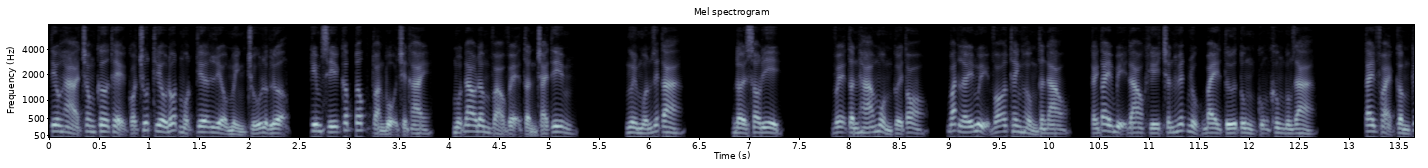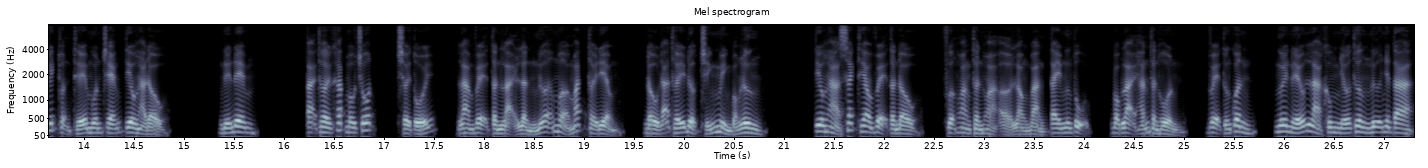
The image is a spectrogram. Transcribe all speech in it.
Tiêu hà trong cơ thể có chút thiêu đốt một tia liều mình chú lực lượng, kim sĩ cấp tốc toàn bộ triển khai, một đao đâm vào vệ tần trái tim. Người muốn giết ta? Đời sau đi. Vệ tần há mồm cười to, bắt lấy ngụy võ thanh hồng thân đao, cánh tay bị đao khí chân huyết nhục bay tứ tung cũng không đông ra. Tay phải cầm kích thuận thế muốn chém tiêu hà đầu. Nến đêm, tại thời khắc mấu chốt, trời tối, làm vệ tần lại lần nữa mở mắt thời điểm, đầu đã thấy được chính mình bóng lưng tiêu hà sách theo vệ tần đầu, phượng hoàng thần hỏa ở lòng bàn tay ngưng tụ, bọc lại hắn thần hồn. Vệ tướng quân, ngươi nếu là không nhớ thương nữ nhân ta,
